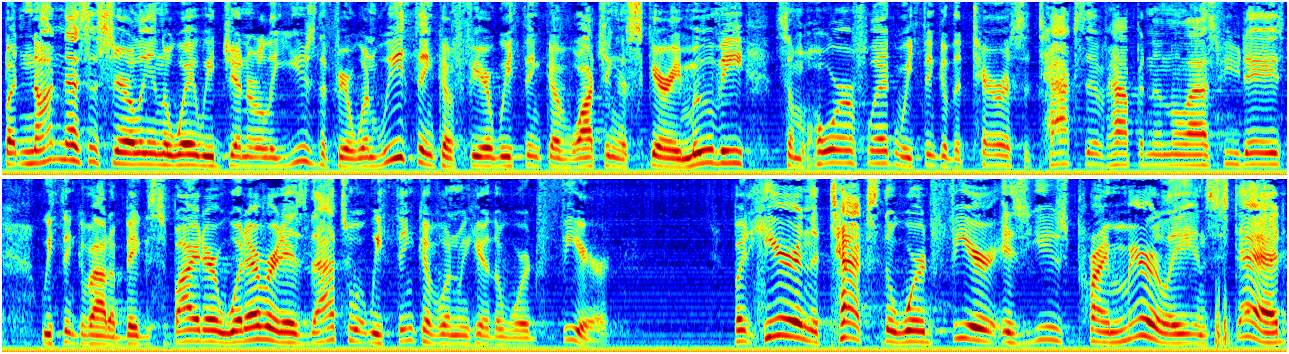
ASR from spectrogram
but not necessarily in the way we generally use the fear. When we think of fear, we think of watching a scary movie, some horror flick. We think of the terrorist attacks that have happened in the last few days. We think about a big spider. Whatever it is, that's what we think of when we hear the word fear. But here in the text, the word fear is used primarily instead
